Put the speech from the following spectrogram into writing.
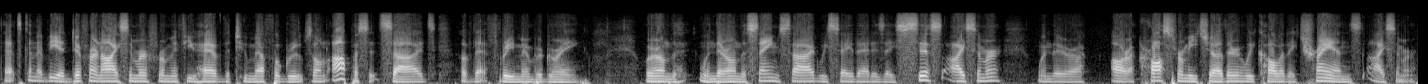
that's going to be a different isomer from if you have the two methyl groups on opposite sides of that three-membered ring. Where on the, when they're on the same side, we say that is a cis isomer. When they are, are across from each other, we call it a trans isomer.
